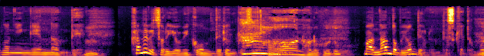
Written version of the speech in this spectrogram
の人間なんで、うんうん、かなりそれ読み込んでるんですよ。はい、ああ、なるほど。まあ何度も読んでるんですけども、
